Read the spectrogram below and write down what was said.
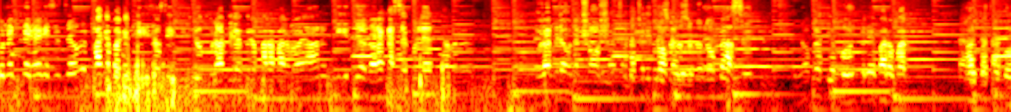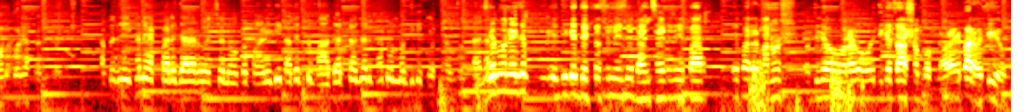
অনেক দেখা গেছে যে ফাঁকে ফাঁকে ব্রিজ আছে ঘোরাফেরা করে পারাপার হয়। আর এদিকে যারা কাছে খুলে ঘোরাফেরা অনেক সমস্যা ছোট ছোট ছোট ছোট নৌকা আছে। নৌকা দিয়ে বহন করে বারবার মালপত্র বহন করে আপনাদের এখানে একবারে যারা রয়েছে নৌকা পাড়ি দিয়ে তাদের তো বাজার টাজার ঘাট অন্যদিকে করতে হবে যেমন এই যে এদিকে দেখতেছেন এই যে ডাইন সাইডের এপার এপারের মানুষ ওদিকে ওরা ওইদিকে যাওয়া সম্ভব না। ওরা এপার হইতেই হবে।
